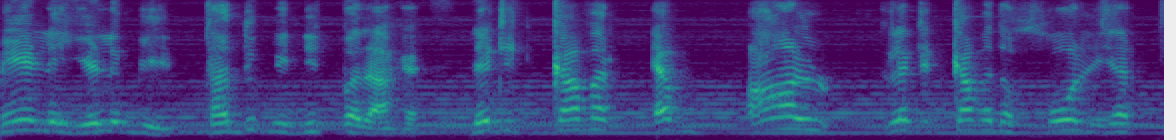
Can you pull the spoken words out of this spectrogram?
மேலே எழும்பி ததும்பி நிற்பதாக. Let it cover all let it cover the whole earth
